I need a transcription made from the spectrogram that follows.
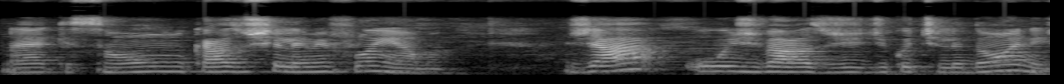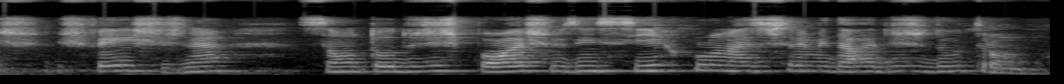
né? Que são, no caso, xilema e floema. Já os vasos de dicotiledones, os feixes, né, são todos dispostos em círculo nas extremidades do tronco.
